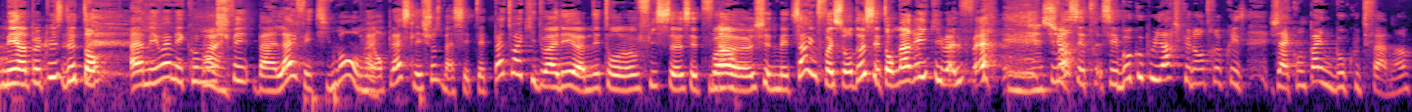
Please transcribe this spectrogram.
mais un peu plus de temps. Ah, mais ouais, mais comment je fais? Ben là, effectivement, on met en place les choses. Ben c'est peut-être pas toi qui dois aller amener ton fils euh, cette fois euh, chez le médecin. Une fois sur deux, c'est ton mari qui va le faire. Bien sûr. c'est beaucoup plus large que l'entreprise. J'accompagne beaucoup de femmes. Hein.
